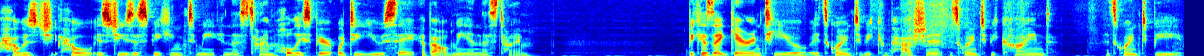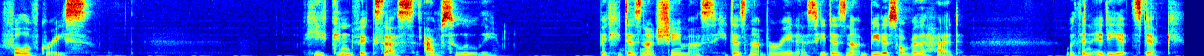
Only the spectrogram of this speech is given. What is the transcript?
how is how is Jesus speaking to me in this time? Holy Spirit, what do you say about me in this time? Because I guarantee you it's going to be compassionate, it's going to be kind, it's going to be full of grace. He convicts us, absolutely. But He does not shame us, He does not berate us, He does not beat us over the head with an idiot stick.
